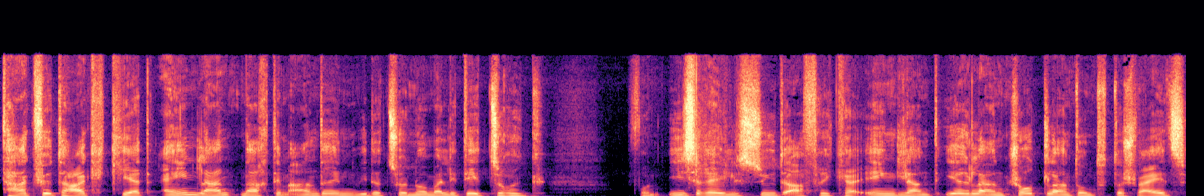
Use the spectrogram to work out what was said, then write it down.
Tag für Tag kehrt ein Land nach dem anderen wieder zur Normalität zurück. Von Israel, Südafrika, England, Irland, Schottland und der Schweiz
